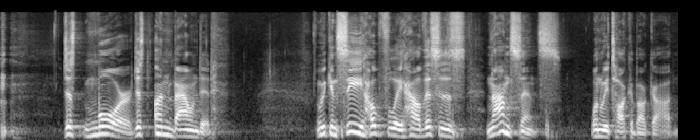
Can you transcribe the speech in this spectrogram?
just more, just unbounded. We can see, hopefully, how this is nonsense when we talk about God.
